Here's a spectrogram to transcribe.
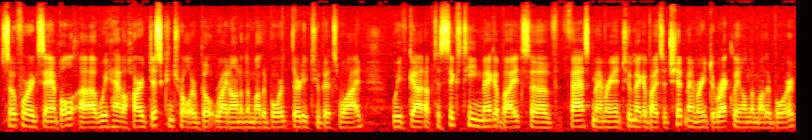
So, for example, uh, we have a hard disk controller built right onto the motherboard, 32 bits wide. We've got up to 16 megabytes of fast memory and 2 megabytes of chip memory directly on the motherboard.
